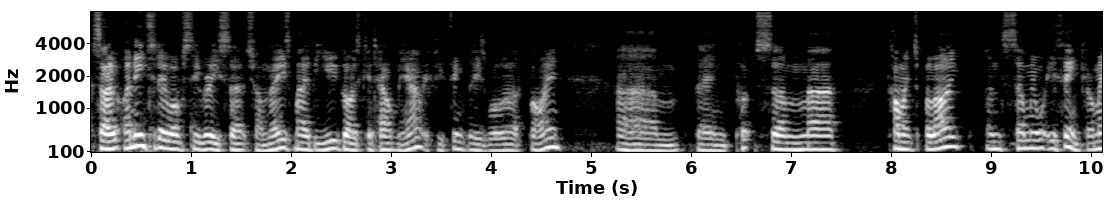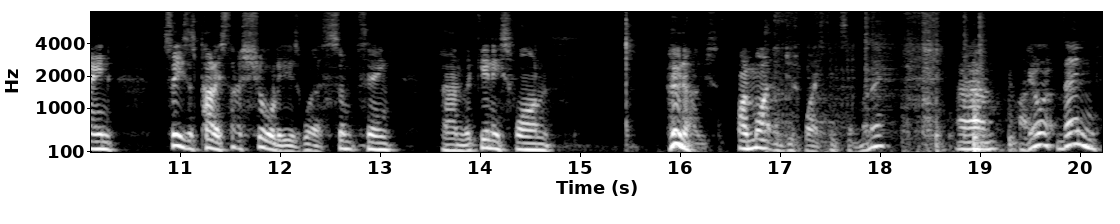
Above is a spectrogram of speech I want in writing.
So I need to do obviously research on these. Maybe you guys could help me out if you think these were worth buying. Um, then put some uh, comments below and tell me what you think. I mean, Caesar's Palace, that surely is worth something. Um, the Guinness one, who knows? I might have just wasted some money. Um, I then,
